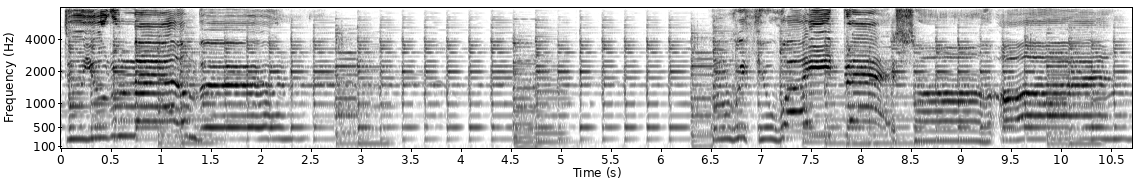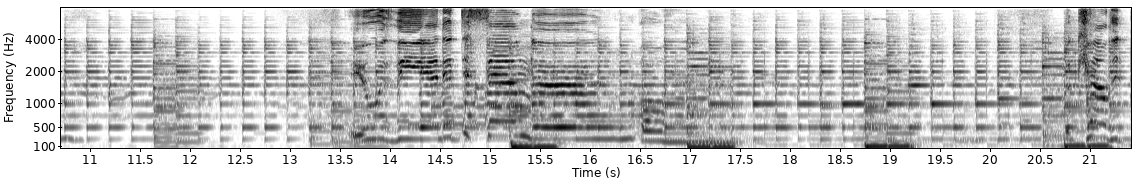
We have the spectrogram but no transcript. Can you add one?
do you remember? With your white dress on It was the end of December. Oh. Look how the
